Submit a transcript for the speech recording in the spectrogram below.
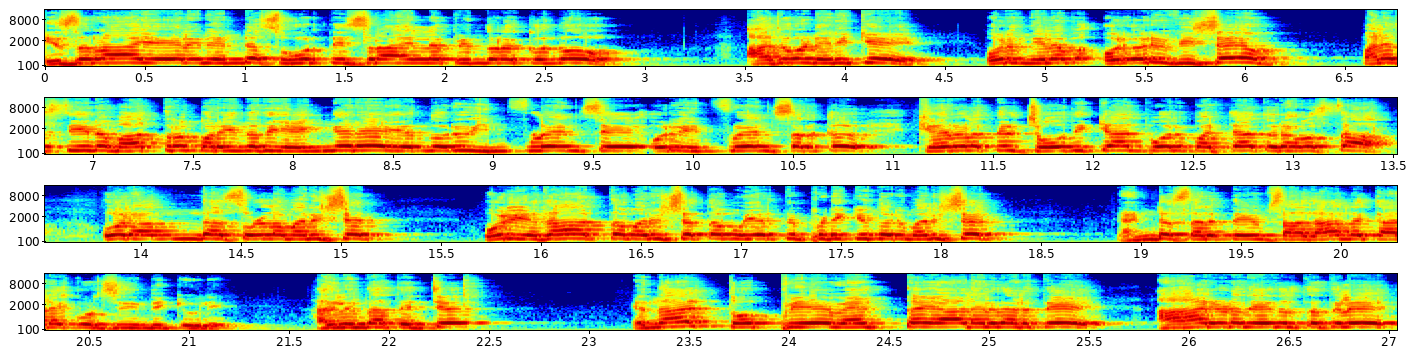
ഇസ്രായേലിന് എന്റെ സുഹൃത്ത് ഇസ്രായേലിനെ പിന്തുണക്കുന്നു. അതുകൊണ്ട് എനിക്ക് ഒരു നില ഒരു ഒരു വിഷയം പലസ്തീനെ മാത്രം പറയുന്നത് എങ്ങനെ എന്നൊരു ഇൻഫ്ലുവൻസെ ഒരു ഇൻഫ്ലുവൻസർക്ക് കേരളത്തിൽ ചോദിക്കാൻ പോലും പറ്റാത്തൊരവസ്ഥ. ഒരു അന്തസ്സുള്ള മനുഷ്യൻ ഒരു യഥാർത്ഥ മനുഷ്യത്വം ഉയർത്തിപ്പിടിക്കുന്ന ഒരു മനുഷ്യൻ രണ്ട് സ്ഥലത്തെയും സാധാരണക്കാരെ കുറിച്ച് ചിന്തിക്കൂലേ? അതിലെന്താ തെറ്റ്? എന്നാൽ തൊപ്പിയെ വേട്ടയാടൽ നടത്തി ആരുടെ നേതൃത്വത്തിൽ?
